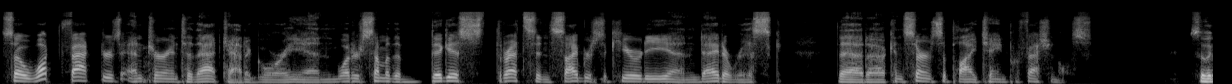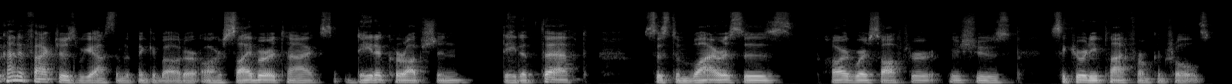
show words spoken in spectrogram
So, what factors enter into that category, and what are some of the biggest threats in cybersecurity and data risk that uh, concern supply chain professionals? So, the kind of factors we ask them to think about are, are cyber attacks, data corruption, data theft, system viruses, hardware, software issues, security platform controls.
